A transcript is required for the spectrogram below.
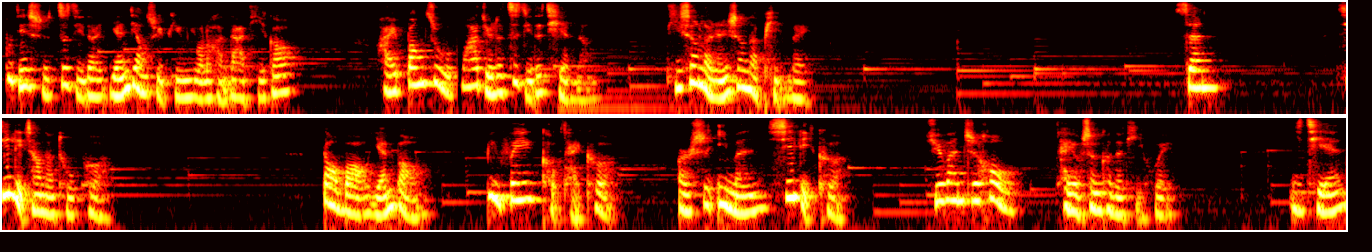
不仅使自己的演讲水平有了很大提高，还帮助挖掘了自己的潜能，提升了人生的品味。三、心理上的突破。道宝研宝并非口才课，而是一门心理课。学完之后才有深刻的体会。以前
